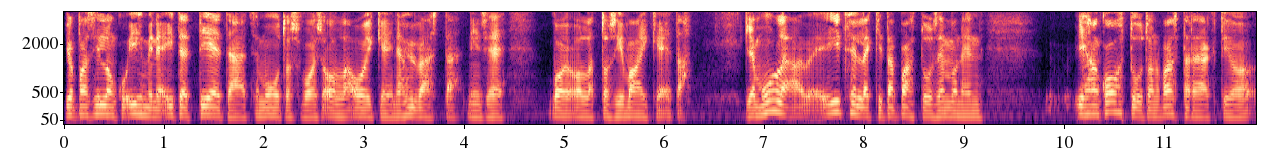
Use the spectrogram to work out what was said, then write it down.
Jopa silloin, kun ihminen itse tietää, että se muutos voisi olla oikein ja hyvästä, niin se voi olla tosi vaikeeta. Ja mulle itsellekin tapahtuu semmoinen ihan kohtuuton vastareaktio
